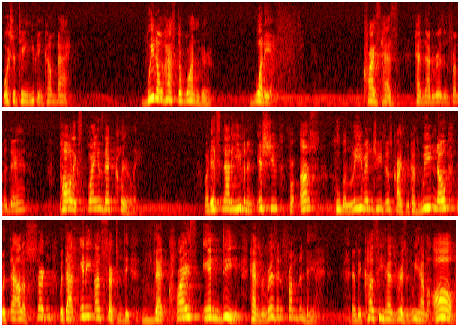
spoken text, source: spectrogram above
Worship team, you can come back. We don't have to wonder what if Christ has had not risen from the dead. Paul explains that clearly. But it's not even an issue for us who believe in Jesus Christ because we know without a certain without any uncertainty that Christ indeed has risen from the dead. And because he has risen, we have all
